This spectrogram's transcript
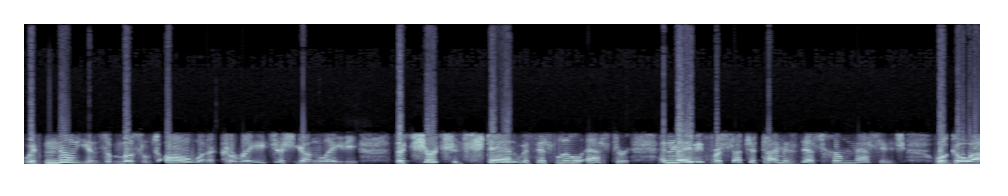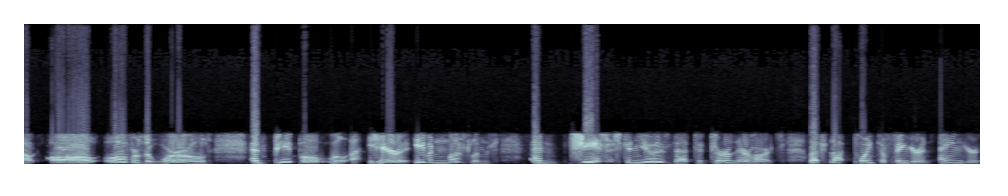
with millions of Muslims. Oh, what a courageous young lady. The church should stand with this little Esther. And maybe for such a time as this, her message will go out all over the world and people will uh, hear it, even Muslims, and Jesus can use that to turn their hearts. Let's not point the finger in anger.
